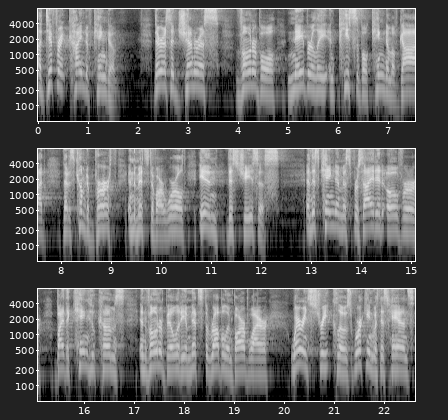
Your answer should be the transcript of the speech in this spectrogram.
a different kind of kingdom. There is a generous, vulnerable, neighborly, and peaceable kingdom of God that has come to birth in the midst of our world in this Jesus. And this kingdom is presided over by the king who comes in vulnerability amidst the rubble and barbed wire, wearing street clothes, working with his hands,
